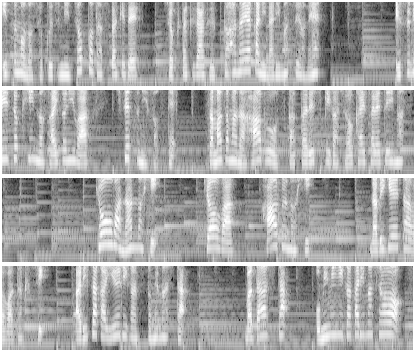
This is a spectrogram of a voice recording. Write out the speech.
いつもの食事にちょっと足すだけで食卓がぐっと華やかになりますよね。SB 食品のサイトには季節に沿って様々なハーブを使ったレシピが紹介されています。今日は何の日？今日はハーブの日。ナビゲーターは私、有坂優里が務めました。また明日、お耳にかかりましょう。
